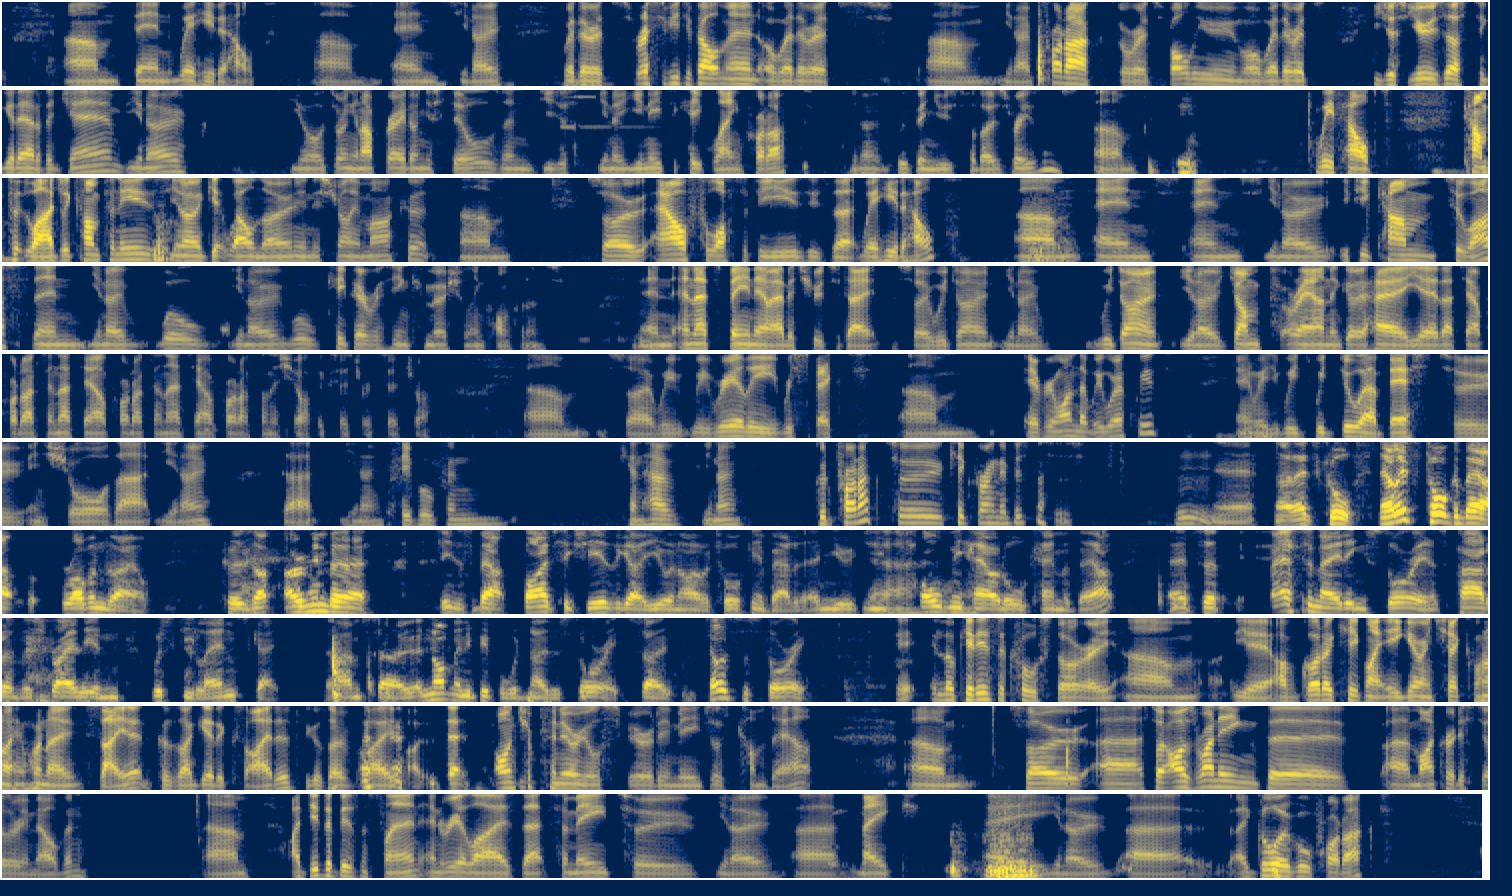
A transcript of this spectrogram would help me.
um, then we're here to help. Um, and you know, whether it's recipe development or whether it's um, you know product or it's volume or whether it's you just use us to get out of a jam you know you're doing an upgrade on your stills and you just you know you need to keep laying product you know we've been used for those reasons um. We've helped comp- larger companies you know get well known in the australian market. Um, so our philosophy is is that we're here to help. Um, and and you know if you come to us then you know we'll you know we'll keep everything commercial in confidence. Mm. and and that's been our attitude to date. So we don't you know we don't you know jump around and go hey yeah that's our product and that's our product and that's our product on the shelf etc etc um, so we we really respect um, everyone that we work with and we, we we do our best to ensure that you know that you know people can can have you know good product to keep growing their businesses. Hmm. Yeah, no, that's cool. Now let's talk about Robinvale because I, I remember, Jesus, about five, six years ago, you and I were talking about it, and you Yeah. you told me how it all came about. And it's a fascinating story, and it's part of Australian whiskey landscape. Um, so, and not many people would know the story. So, tell us the story. It, it- look, it is a cool story. Um, yeah, I've got to keep my ego in check when I when I say it because I get excited because I've, I, I that entrepreneurial spirit in me just comes out. Um, so uh, so I was running the uh, micro distillery in Melbourne. Um, I did the business plan and realized that for me to you know uh, make a you know uh, a global product,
